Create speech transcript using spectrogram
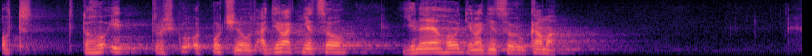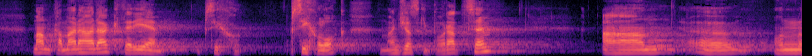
od toho i trošku odpočinout a dělat něco jiného, dělat něco rukama. Mám kamaráda, který je psycho, psycholog, manželský poradce a eh, on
